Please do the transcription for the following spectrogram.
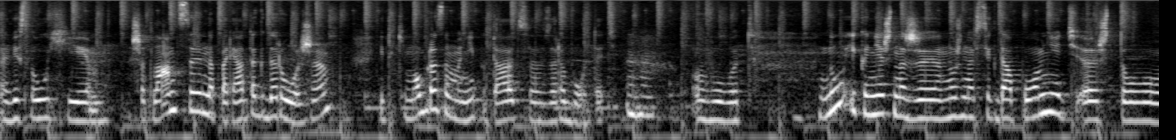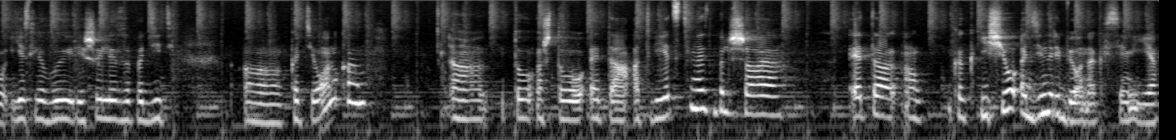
веслоухие шотландцы на порядок дороже, и таким образом они пытаются заработать. Вот. Ну и, конечно же, нужно всегда помнить, э, что если вы решили заводить э, котенка, э, то что это ответственность большая, это э, как еще один ребенок в семье.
